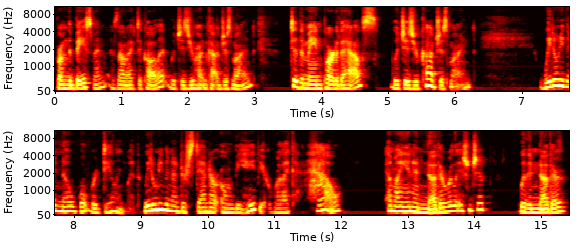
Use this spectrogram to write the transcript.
from the basement, as I like to call it, which is your unconscious mind, to the main part of the house, which is your conscious mind, we don't even know what we're dealing with. We don't even understand our own behavior. We're like, how am I in another relationship with another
